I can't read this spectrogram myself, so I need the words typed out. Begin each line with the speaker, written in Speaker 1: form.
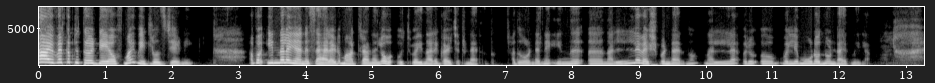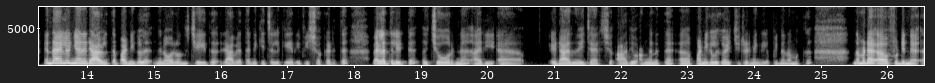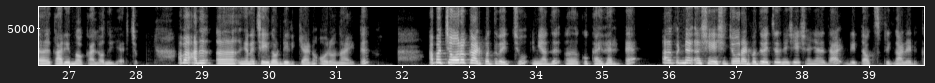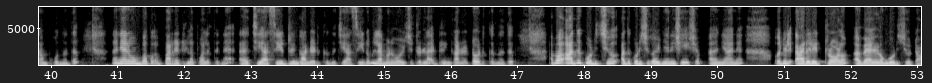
Speaker 1: Hi welcome to third day of my weight loss journey അപ്പോൾ ഇന്നലെ ഞാൻ salad മാത്രമാണല്ലോ വൈകുന്നേരം കഴിച്ചിട്ടുണ്ടായിരുന്നത്. അതുകൊണ്ട് തന്നെ ഇന്ന് നല്ല വിശപ്പുണ്ടായിരുന്നു. നല്ല ഒരു വലിയ മൂഡൊന്നും ഉണ്ടായിരുന്നില്ല. എന്തായാലും ഞാൻ രാവിലത്തെ പണികൾ ഇങ്ങനെ ഓരോന്ന് ചെയ്ത് രാവിലെ തന്നെ കിച്ചണിൽ കയറി ഫിഷൊക്കെ എടുത്ത് വെള്ളത്തിലിട്ട് ചോറിന് അരി ഇടാമെന്ന് വിചാരിച്ചു. ആദ്യം അങ്ങനത്തെ പണികൾ കഴിച്ചിട്ടുണ്ടെങ്കിൽ പിന്നെ നമുക്ക് നമ്മുടെ ഫുഡിന്റെ കാര്യം നോക്കാമല്ലോ എന്ന് വിചാരിച്ചു. അപ്പോൾ അത് ഇങ്ങനെ ചെയ്തുകൊണ്ടിരിക്കുകയാണ് ഓരോന്നായിട്ട്. അപ്പോൾ ചോറൊക്കെ അടുപ്പത്ത് വെച്ചു. ഇനി അത് കുക്കായി വരട്ടെ. അത് പിന്നെ ശേഷം ചോറ് അടുപ്പത്ത് വെച്ചതിന് ശേഷം ഞാനിതാ ഡിറ്റോക്സ് ഡ്രിങ്ക് ആണ് എടുക്കാൻ പോകുന്നത്. ഞാൻ മുമ്പ് പറഞ്ഞിട്ടുള്ള പോലെ തന്നെ ചിയാ സീഡ് ഡ്രിങ്ക് ആണ് എടുക്കുന്നത്. ചിയാ സീഡും ലെമണും ഒഴിച്ചിട്ടുള്ള ഡ്രിങ്ക് ആണ് കേട്ടോ എടുക്കുന്നത്. അപ്പോൾ അത് കുടിച്ചു. അത് കുടിച്ചു കഴിഞ്ഞതിന് ശേഷം ഞാൻ ഒരു അര ലിറ്ററോളം വെള്ളം കുടിച്ചു കേട്ടോ.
